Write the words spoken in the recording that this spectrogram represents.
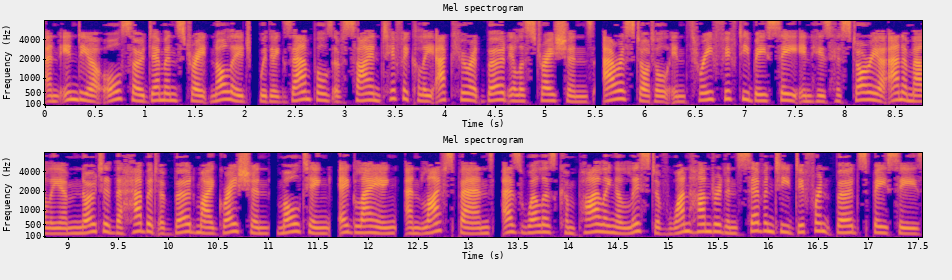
and India also demonstrate knowledge, with examples of scientifically accurate bird illustrations. Aristotle in 350 BC in his Historia Animalium noted the habit of bird migration, molting, egg-laying, and lifespans, as well as compiling a list of 170 different bird species.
